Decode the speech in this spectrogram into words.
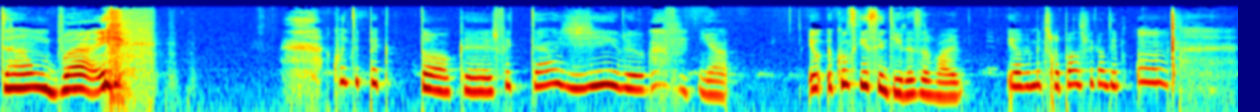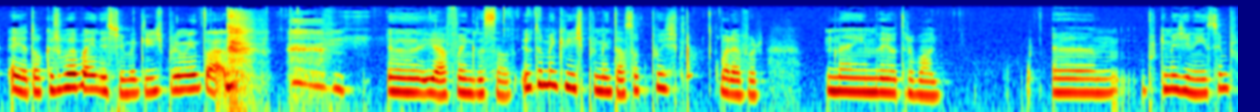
tão bem. Há quanto tempo é que tocas? Foi tão giro. Yeah. Eu, eu conseguia sentir essa vibe. E obviamente os rapazes ficam tipo: hum, Ei, tocas bem bem, deixa-me aqui experimentar. uh, yeah, foi engraçado. Eu também queria experimentar, só que depois, whatever, nem me dei ao trabalho. Um, porque imaginem, eu sempre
